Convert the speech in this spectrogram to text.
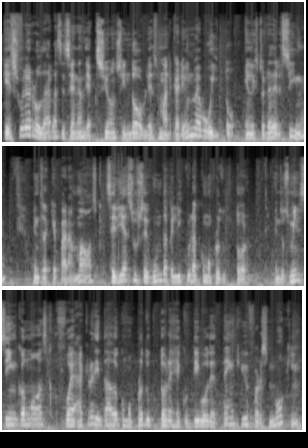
que suele rodar las escenas de acción sin dobles, marcaría un nuevo hito en la historia del cine, mientras que para Musk sería su segunda película como productor. En 2005, Musk fue acreditado como productor ejecutivo de Thank You for Smoking,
